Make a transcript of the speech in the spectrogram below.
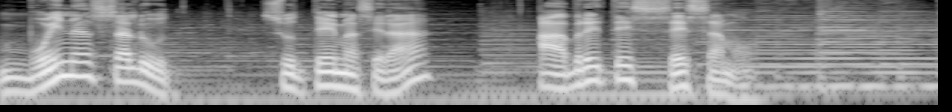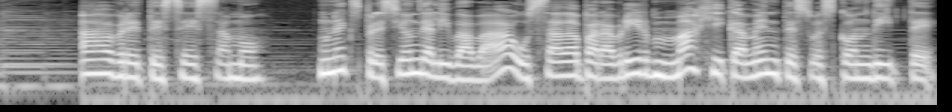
Buena Salud. Su tema será Ábrete Sésamo. Ábrete sésamo, una expresión de Alibaba usada para abrir mágicamente su escondite.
